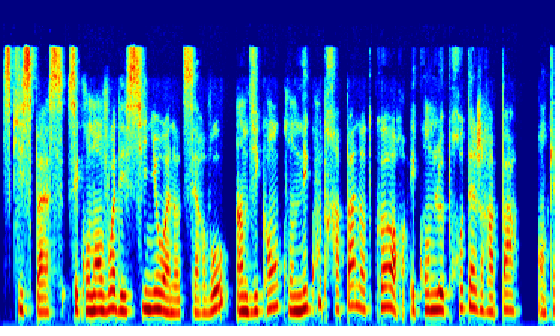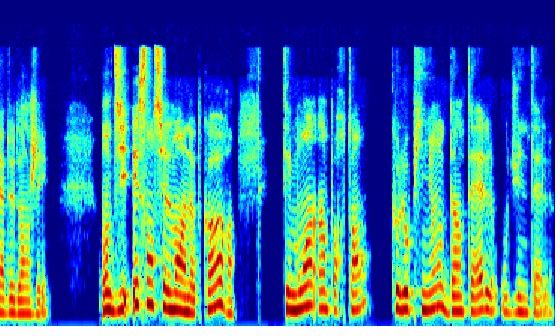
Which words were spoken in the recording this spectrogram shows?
ce qui se passe, c'est qu'on envoie des signaux à notre cerveau indiquant qu'on n'écoutera pas notre corps et qu'on ne le protégera pas en cas de danger. On dit essentiellement à notre corps, t'es moins important que l'opinion d'un tel ou d'une telle.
